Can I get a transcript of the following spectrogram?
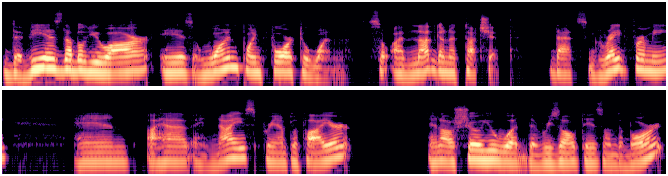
The VSWR is 1.4 to 1, so I'm not gonna touch it. That's great for me, and I have a nice preamplifier, and I'll show you what the result is on the board.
